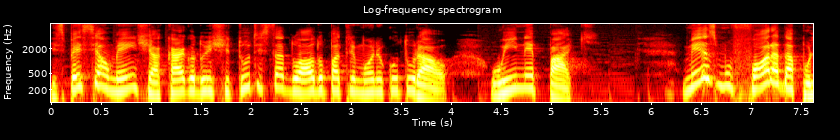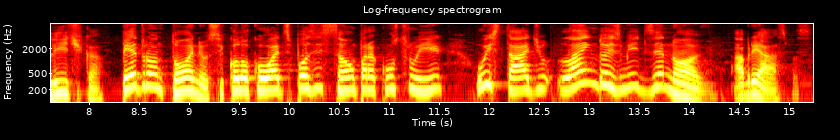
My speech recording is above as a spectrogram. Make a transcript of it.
especialmente a cargo do Instituto Estadual do Patrimônio Cultural, o INEPAC. Mesmo fora da política, Pedro Antônio se colocou à disposição para construir o estádio lá em 2019. Abre aspas.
